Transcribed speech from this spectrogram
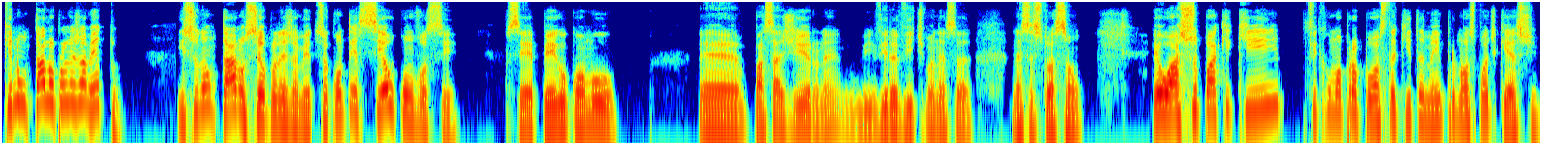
que não está no planejamento. Isso não está no seu planejamento, isso aconteceu com você. você é pego como é, passageiro, né? E vira vítima nessa, nessa situação. Eu acho, Pac, que fica uma proposta aqui também para o nosso podcast.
